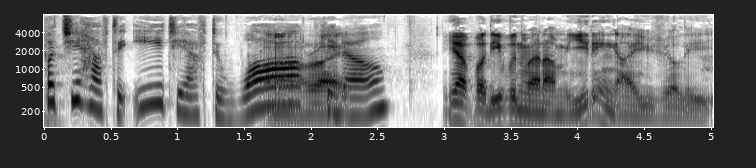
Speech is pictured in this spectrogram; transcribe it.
But you have to eat, you have to walk, you right. know? Yeah, but even when I'm eating, I usually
